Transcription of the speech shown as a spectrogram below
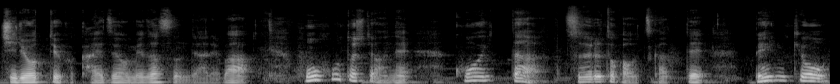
治療っていうか改善を目指すんであれば方法としてはねこういったツールとかを使って勉強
